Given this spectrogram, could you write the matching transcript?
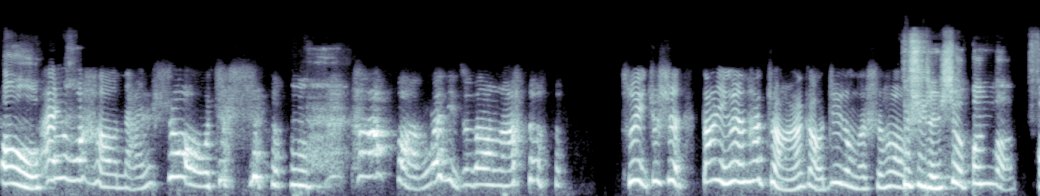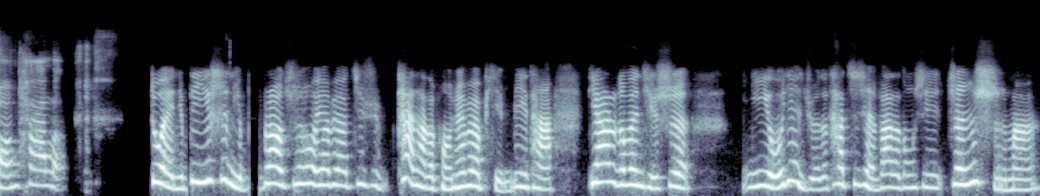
哦，哎呦我好难受，就是嗯 塌房了，你知道吗？所以就是当一个人他转而搞这种的时候，就是人设崩了，房塌了。对你，第一是你不知道之后要不要继续看他的朋友圈，要不要屏蔽他。第二个问题是，你有一点觉得他之前发的东西真实吗？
